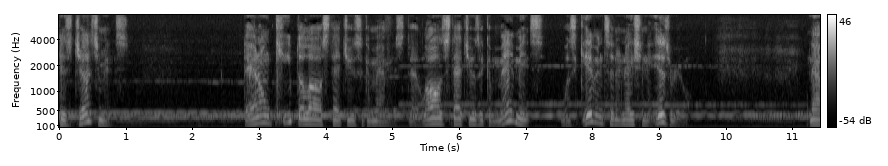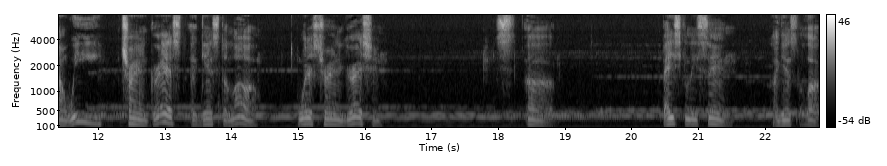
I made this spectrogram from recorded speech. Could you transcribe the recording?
his judgments. They don't keep the law, statutes, and commandments. The law, statutes, and commandments was given to the nation of Israel. Now we transgressed against the law. What is transgression? Uh, basically sin against the law.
